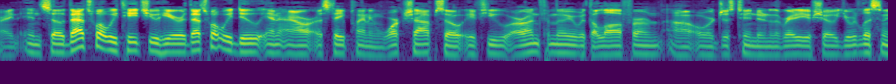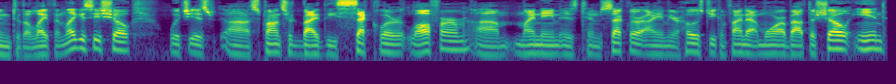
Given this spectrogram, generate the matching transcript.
right and so that's what we teach you here that's what we do in our estate planning workshop so if you are unfamiliar with the law firm uh, or just tuned into the radio show you're listening to the life and legacy show which is uh, sponsored by the Sechler Law Firm. Um, my name is Tim Sechler. I am your host. You can find out more about the show and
